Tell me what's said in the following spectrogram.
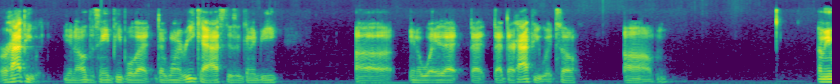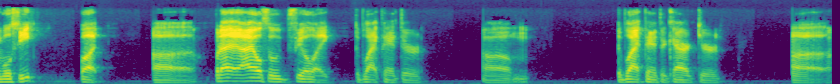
are happy with? You know, the same people that that want to recast is it going to be uh in a way that that that they're happy with? So, um, I mean, we'll see, but uh, but I I also feel like the Black Panther, um, the Black Panther character, uh,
